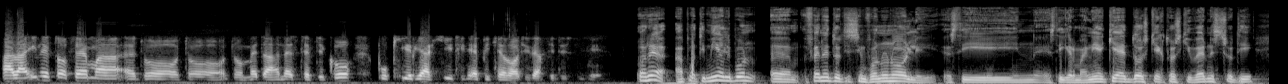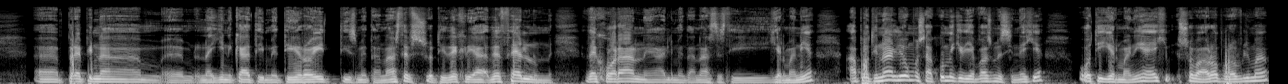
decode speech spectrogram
αλλά είναι το θέμα ε, το, το, το μεταναστευτικό που κυριαρχεί την επικαιρότητα αυτή τη στιγμή. Ωραία. Από τη μία λοιπόν ε, φαίνεται ότι συμφωνούν όλοι στη, στη Γερμανία και εντός και εκτός κυβέρνησης ότι ε, πρέπει να, ε, να γίνει κάτι με τη ροή της μετανάστευσης ότι δεν, χρειά, δεν θέλουν, δεν χωράνε άλλοι μετανάστες στη Γερμανία. Από την άλλη όμως ακούμε και διαβάζουμε συνέχεια ότι η Γερμανία έχει σοβαρό πρόβλημα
